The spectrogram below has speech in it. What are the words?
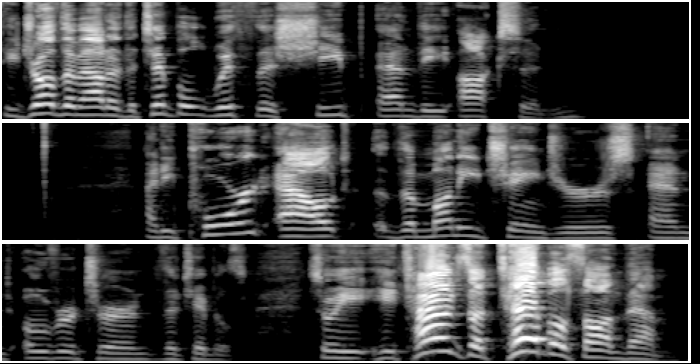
he drove them out of the temple with the sheep and the oxen. And he poured out the money changers and overturned the tables. So he, he turns the tables on them.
